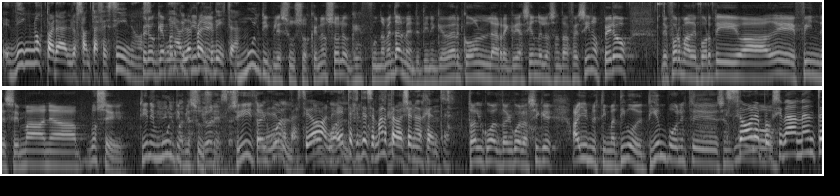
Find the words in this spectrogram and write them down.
eh, dignos para los santafesinos. Pero que aparte tiene múltiples usos, que no solo, que fundamentalmente tiene que ver con la recreación de los santafesinos, pero de forma deportiva, de fin de semana, no sé, tiene múltiples usos. Sí, tal cual, Este fin de semana estaba lleno de gente. Tal cual, tal cual. Así que, ¿hay un estimativo de tiempo en este sentido? Son aproximadamente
